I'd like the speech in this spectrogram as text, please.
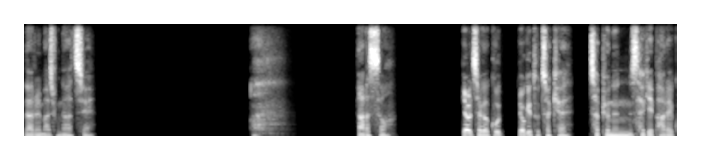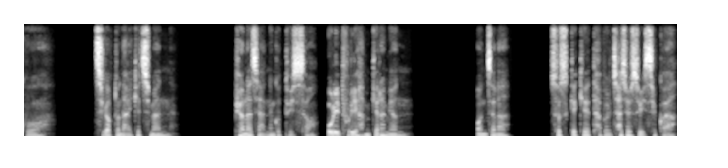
나를 마중 나왔지. 아, 알았어. 열차가 곧 여기 도착해. 차표는 색이 바래고 지갑도 낡겠지만 변하지 않는 것도 있어. 우리 둘이 함께라면 언제나 수수께끼의 답을 찾을 수 있을 거야.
